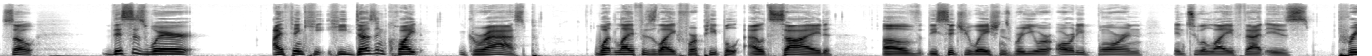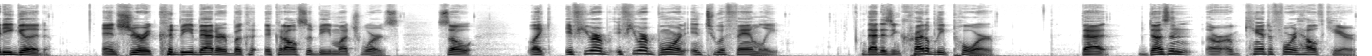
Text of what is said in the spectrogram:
So, this is where I think he, he doesn't quite grasp what life is like for people outside of these situations where you are already born into a life that is pretty good. And sure, it could be better, but it could also be much worse. So, like if you're if you are born into a family that is incredibly poor, that doesn't or, or can't afford health care,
